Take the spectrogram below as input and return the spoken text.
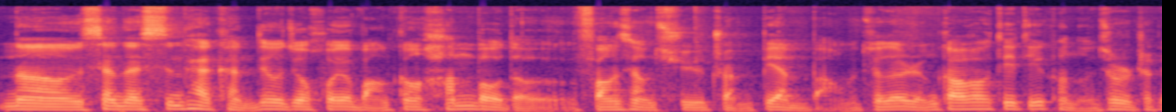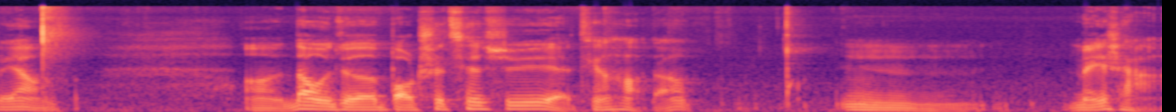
那现在心态肯定就会往更 humble 的方向去转变吧。我觉得人高高低低可能就是这个样子，嗯，但我觉得保持谦虚也挺好的，嗯，没啥。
